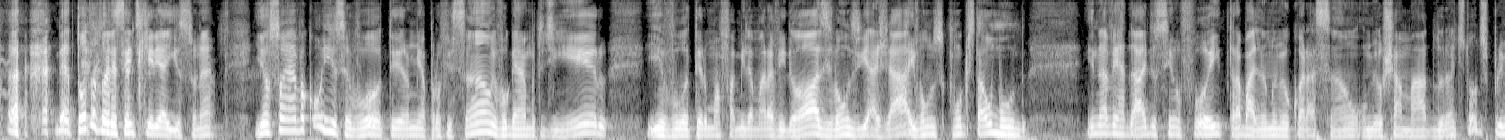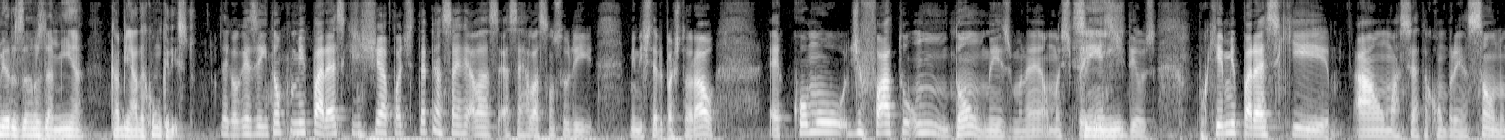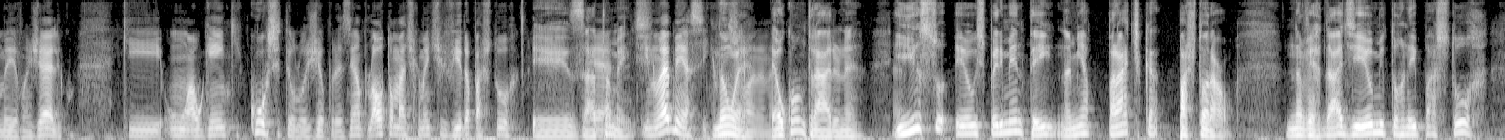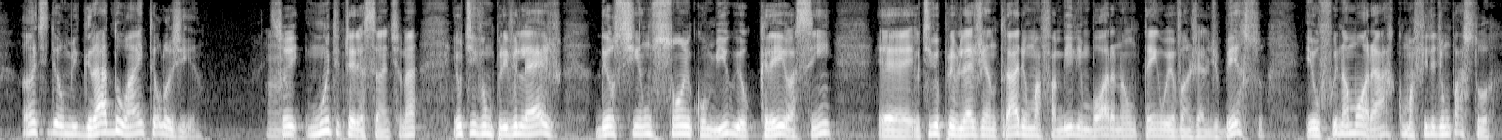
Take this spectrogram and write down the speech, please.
né? Todo adolescente queria isso, né? E eu sonhava com isso. Eu vou ter a minha profissão, eu vou ganhar muito dinheiro, e vou ter uma família maravilhosa, e vamos viajar e vamos conquistar o mundo. E na verdade o Senhor foi trabalhando no meu coração, o meu chamado durante todos os primeiros anos da minha caminhada com Cristo. Legal, quer dizer, então me parece que a gente já pode até pensar essa relação sobre ministério pastoral é como de fato um dom mesmo, né? Uma experiência Sim. de Deus. Porque me parece que há uma certa compreensão no meio evangélico que um alguém que curse teologia, por exemplo, automaticamente vira pastor. Exatamente. É, e não é bem assim que Não funciona, é, né? é o contrário, né? E isso eu experimentei na minha prática pastoral. Na verdade, eu me tornei pastor antes de eu me graduar em teologia. Isso é muito interessante, né? Eu tive um privilégio, Deus tinha um sonho comigo, eu creio assim. É, eu tive o privilégio de entrar em uma família, embora não tenha o evangelho de berço, eu fui namorar com uma filha de um pastor.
